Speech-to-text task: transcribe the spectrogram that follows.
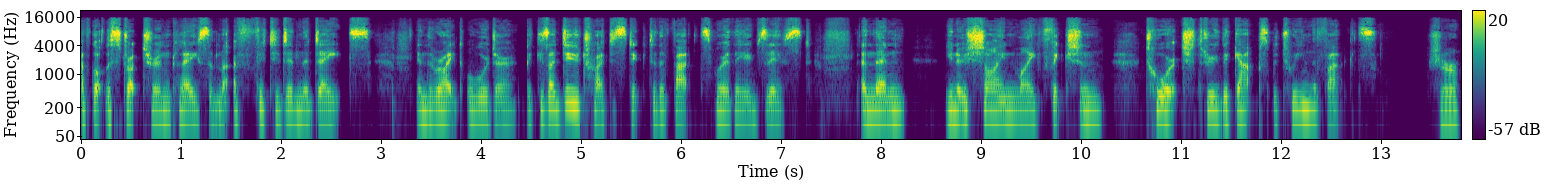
I've got the structure in place and that I've fitted in the dates in the right order because I do try to stick to the facts where they exist and then, you know, shine my fiction torch through the gaps between the facts. Sure.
